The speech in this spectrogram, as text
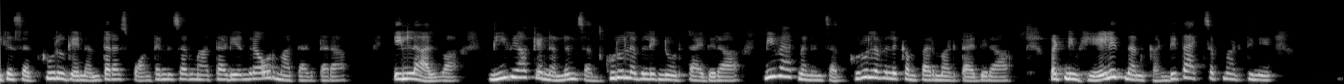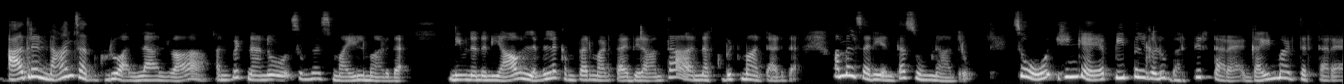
ಈಗ ಸದ್ಗುರುಗೆ ನಂತರ ಸ್ಪಾಂಟೇನಿಯಸ್ ಆಗಿ ಮಾತಾಡಿ ಅಂದರೆ ಅವ್ರು ಮಾತಾಡ್ತಾರಾ? ಇಲ್ಲ ಅಲ್ವಾ? ನೀವು ಯಾಕೆ ನನ್ನನ್ನು ಸದ್ಗುರು ಲೆವೆಲಿಗೆ ನೋಡ್ತಾ ಇದ್ದೀರಾ? ನೀವು ಯಾಕೆ ನನ್ನನ್ನು ಸದ್ಗುರು ಲೆವೆಲಿಗೆ ಕಂಪೇರ್ ಮಾಡ್ತಾ ಇದ್ದೀರಾ? ಬಟ್ ನೀವು ಹೇಳಿದ್ದು ನಾನು ಖಂಡಿತ ಆಕ್ಸೆಪ್ಟ್ ಮಾಡ್ತೀನಿ. ಆದ್ರೆ ನಾನು ಸದ್ಗುರು ಅಲ್ಲ ಅಲ್ವಾ? ಅಂದ್ಬಿಟ್ಟು ನಾನು ಸುಮ್ಮನೆ ಸ್ಮೈಲ್ ಮಾಡಿದೆ. ನೀವು ನನ್ನನ್ನು ಯಾವ ಲೆವೆಲ್ ಕಂಪೇರ್ ಮಾಡ್ತಾ ಇದ್ದೀರಾ ಅಂತ ನಕ್ಬಿಟ್ಟು ಮಾತಾಡಿದೆ. ಆಮೇಲೆ ಸರಿ ಅಂತ ಸುಮ್ಮನಾದ್ರು ಸೊ ಹಿಂಗೆ ಪೀಪಲ್ಗಳು ಬರ್ತಿರ್ತಾರೆ, ಗೈಡ್ ಮಾಡ್ತಿರ್ತಾರೆ.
